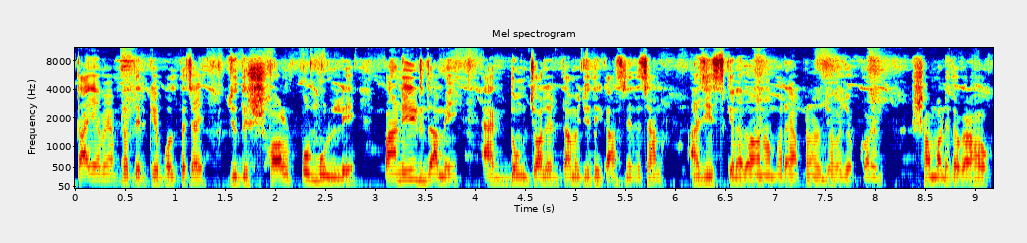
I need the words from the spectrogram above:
তাই আমি আপনাদেরকে বলতে চাই, যদি স্বল্প মূল্যে পানির দামে একদম জলের দামে যদি গাছ নিতে চান আজই স্ক্রিনে দেওয়া নম্বরে আপনারা যোগাযোগ করেন। সম্মানিত গ্রাহক,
